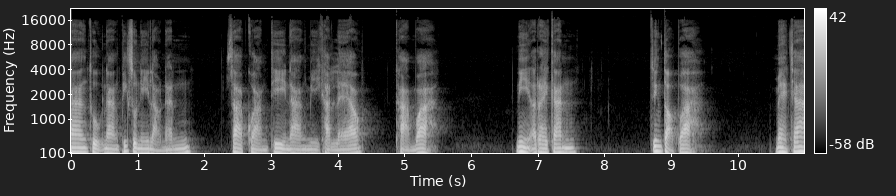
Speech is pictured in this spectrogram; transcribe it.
นางถูกนางภิกษุณีเหล่านั้น ทราบความที่นางมีคันแล้ว ถามว่า นี่อะไรกัน จึงตอบว่า แม่เจ้า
